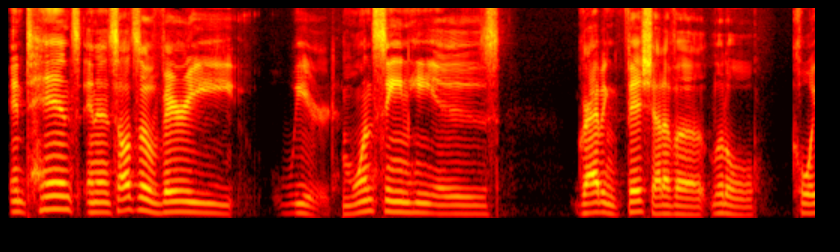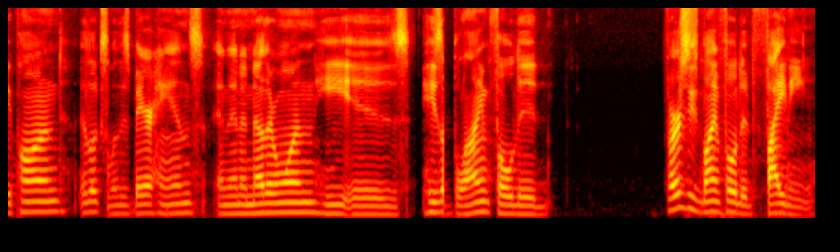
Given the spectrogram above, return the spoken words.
intense and it's also very weird. One scene he is grabbing fish out of a little koi pond, it looks with his bare hands, and then another one he is he's blindfolded. First he's blindfolded fighting,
